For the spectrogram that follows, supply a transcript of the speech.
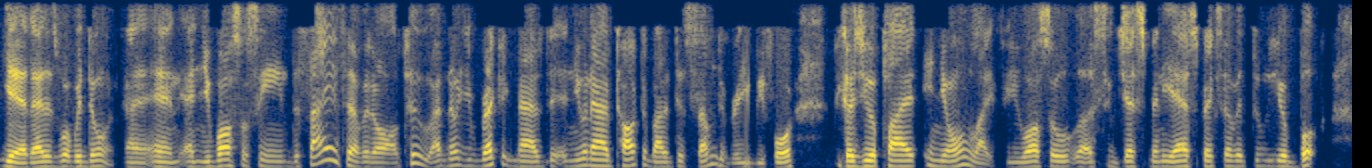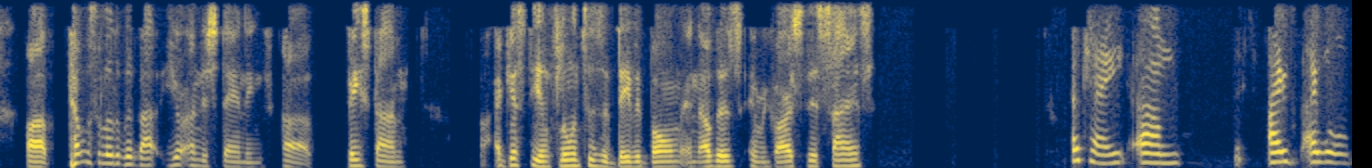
yeah, that is what we're doing, and and you've also seen the science of it all too. I know you recognized it, and you and I have talked about it to some degree before, because you apply it in your own life. You also uh, suggest many aspects of it through your book. Uh, tell us a little bit about your understandings uh, based on, I guess, the influences of David Bohm and others in regards to this science. Okay. Um, I I will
